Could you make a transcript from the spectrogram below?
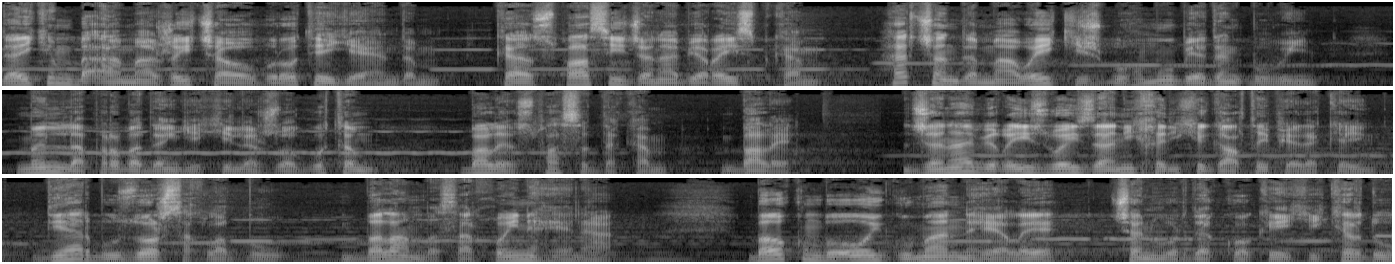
دایکم بە ئاماژەی چاووبرۆ تێیگەیاندم کە سوپاسی جەنابی ڕەییس بکەم. هەرچەندە ماوەیەکیش بوو هەموو بێدەنگ بووین. من لە پڕ بە دەنگێکی لەرزۆک وتم بەڵێ سوپاست دەکەم. بەڵێ. جەنابی ڕەییس وای زانی خەریکە گاڵتەی پێ دەکەین. دیار بوو زۆر سەخڵەت بوو. بەڵام بە سەر خۆی نەهێنا. باوکم بۆ ئەوەی گومان نەهێڵێ چەند وردە کۆکەیەکی کرد و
